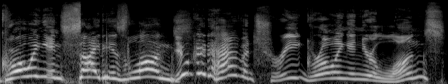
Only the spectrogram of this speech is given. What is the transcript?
growing inside his lungs. You could have a tree growing in your lungs?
